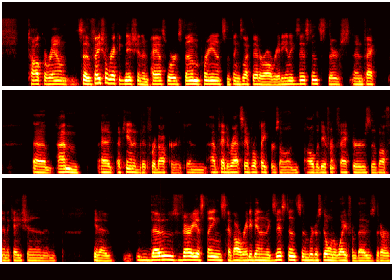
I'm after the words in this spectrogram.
talk around so facial recognition and passwords thumbprints and things like that are already in existence there's in fact um, i'm a, a, candidate for a doctorate and i've had to write several papers on all the different factors of authentication and you know, those various things have already been in existence, and we're just going away from those that are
